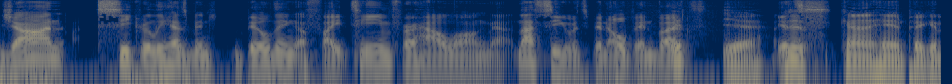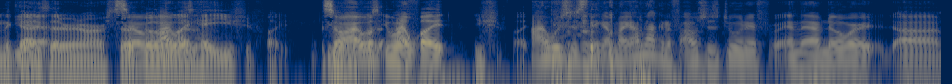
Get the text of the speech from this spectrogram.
John secretly has been building a fight team for how long now? Not secret, it's been open, but it's yeah, it's- just kind of handpicking the guys Yeah. that are in our So circle I and was- like, hey, you should fight. You So I was- fight? you want to fight? You should fight. I was just thinking, I'm like, I'm not gonna. I was just doing it for, and then of nowhere, uh,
